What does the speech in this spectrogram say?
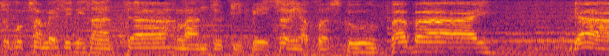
cukup sampai sini saja. Lanjut di besok ya bosku. Bye bye ya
